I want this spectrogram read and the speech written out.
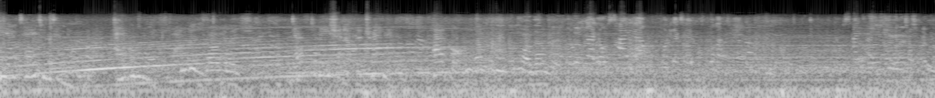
이 열차의 종착역은 달고문입니다. Destination of the train. 우리 당사들이 떨리면 안 되는데. 여기가 역 사이하고 거리가 제일 먼 것 같아. 역 사이 사이.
